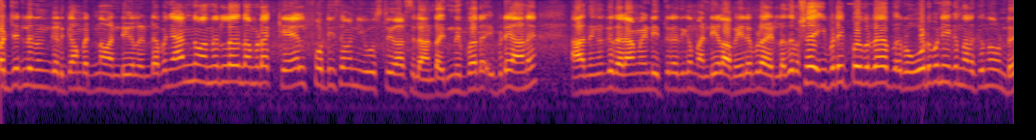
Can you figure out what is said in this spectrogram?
ബഡ്ജറ്റിൽ നിങ്ങൾക്ക് എടുക്കാൻ പറ്റുന്ന വണ്ടികളുണ്ട് അപ്പോൾ ഞാൻ ഇന്ന് വന്നിട്ടുള്ളത് നമ്മുടെ K L forty seven used കാർസിലാണ് കേട്ടോ ഇന്ന് ഇവിടെ ഇവിടെയാണ് നിങ്ങൾക്ക് തരാൻ വേണ്ടി ഇത്രയധികം വണ്ടികൾ അവൈലബിൾ ആയിട്ടുള്ളത്. പക്ഷേ ഇവിടെ ഇപ്പോൾ ഇവിടെ റോഡ് പണിയൊക്കെ നടക്കുന്നതുകൊണ്ട്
